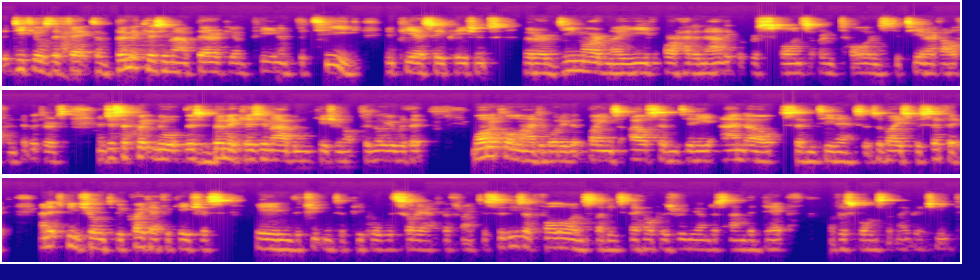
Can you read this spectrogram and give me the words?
that details the effect of bimekizumab therapy on pain and fatigue in PSA patients that are DMARD naive or had an adequate response or intolerance to TNF alpha inhibitors. And just a quick note, this bimekizumab, in case you're not familiar with it, monoclonal antibody that binds IL-17A and IL-17F. It's a bispecific, and it's been shown to be quite efficacious in the treatment of people with psoriatic arthritis. So these are follow-on studies to help us really understand the depth of response that might be achieved.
